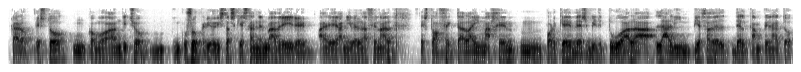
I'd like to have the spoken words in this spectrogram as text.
claro, esto, mm, como han dicho incluso periodistas que están en Madrid eh, a nivel nacional, esto afecta a la imagen mm, porque desvirtúa la, limpieza del, campeonato.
